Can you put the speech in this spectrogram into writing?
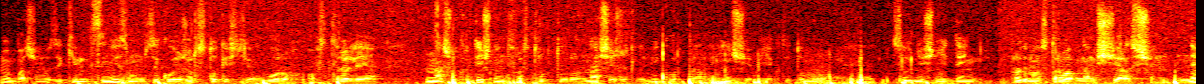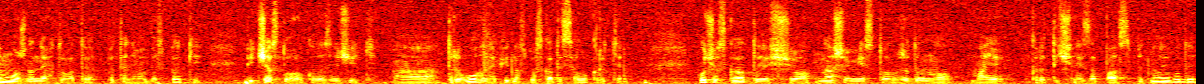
Ми бачимо, з яким цинізмом, з якою жорстокістю ворог обстрілює нашу критичну інфраструктуру, наші житлові квартали, інші об'єкти. Тому сьогоднішній день продемонстрував нам ще раз, що не можна нехтувати питаннями безпеки. Під час того, коли звучить тривога, необхідно спускатися в укриття. Хочу сказати, що наше місто вже давно має критичний запас питної води.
